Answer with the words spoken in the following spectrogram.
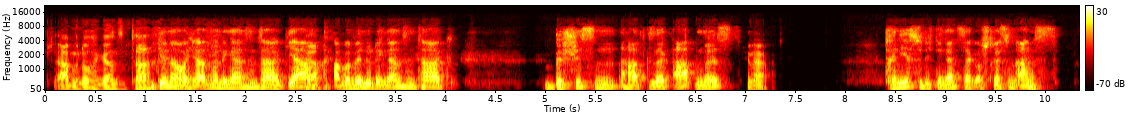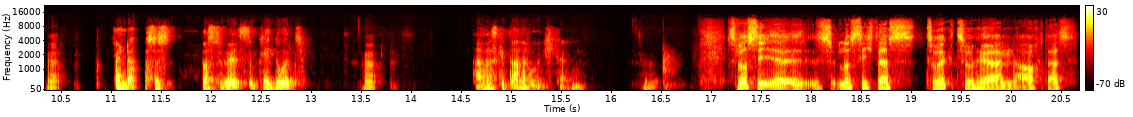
ich atme doch den ganzen Tag. Genau, ich atme den ganzen Tag, ja, ja. aber wenn du den ganzen Tag beschissen, hart gesagt, atmest, genau trainierst du dich den ganzen Tag auf Stress und Angst. Ja. Wenn das ist, was du willst, okay, do it. Ja. Aber es gibt andere Möglichkeiten. Es ist lustig, äh, ist lustig, das zurückzuhören, auch das,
